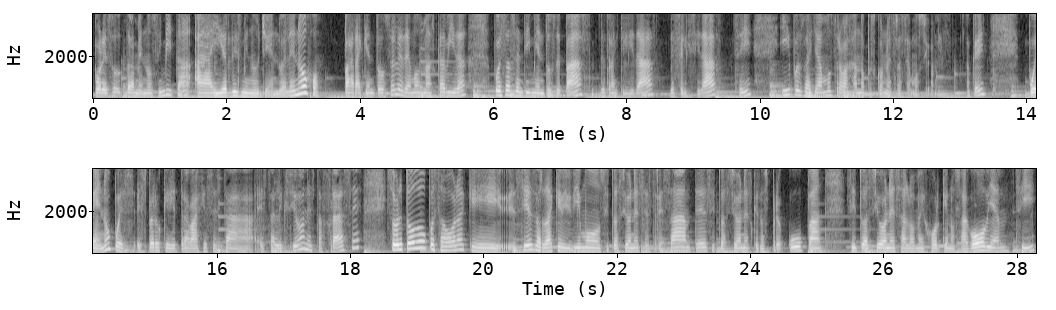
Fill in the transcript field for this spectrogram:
por eso también nos invita a ir disminuyendo el enojo para que entonces le demos más cabida pues a sentimientos de paz, de tranquilidad, de felicidad, ¿sí? Y pues vayamos trabajando pues con nuestras emociones, ¿ok? Bueno, pues espero que trabajes esta, esta lección, esta frase, sobre todo pues ahora que sí es verdad que vivimos situaciones estresantes, situaciones que nos preocupan, situaciones a lo mejor que nos agobian, ¿sí?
